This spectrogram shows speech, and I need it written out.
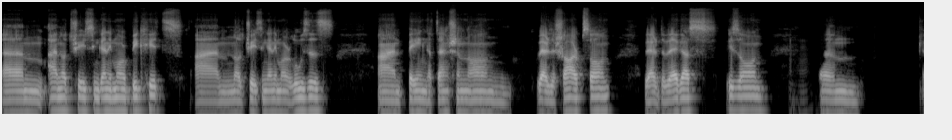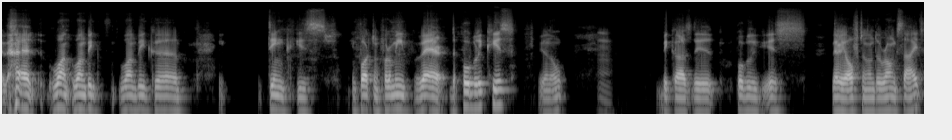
Um, I'm not chasing any more big hits. I'm not chasing any more losers. I'm paying attention on where the sharps on, where the Vegas is on. Um, one one big one big uh, thing is important for me where the public is, you know, Mm. because the public is very often on the wrong side.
